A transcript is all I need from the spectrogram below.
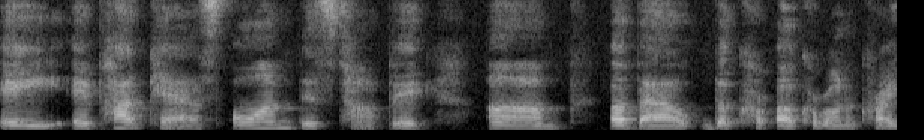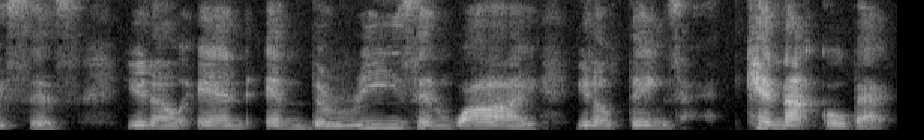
a, a podcast on this topic um, about the uh, corona crisis, you know, and, and the reason why, you know, things cannot go back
